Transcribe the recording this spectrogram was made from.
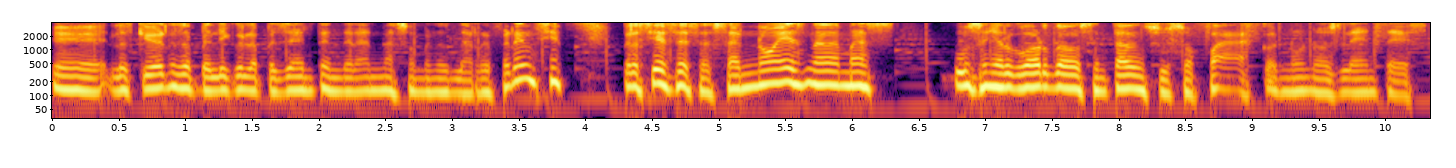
eh, los que vieron esa película pues ya entenderán más o menos la referencia, pero sí es esa, o sea, no es nada más un señor gordo sentado en su sofá con unos lentes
